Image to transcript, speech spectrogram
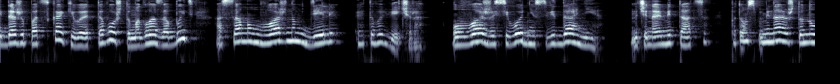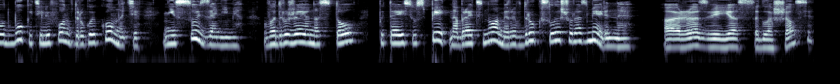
и даже подскакиваю от того, что могла забыть о самом важном деле этого вечера. У вас же сегодня свидание. Начинаю метаться, потом вспоминаю, что ноутбук и телефон в другой комнате, несусь за ними, Водружаю на стол, пытаясь успеть набрать номер, и вдруг слышу размеренное. «А разве я соглашался?»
